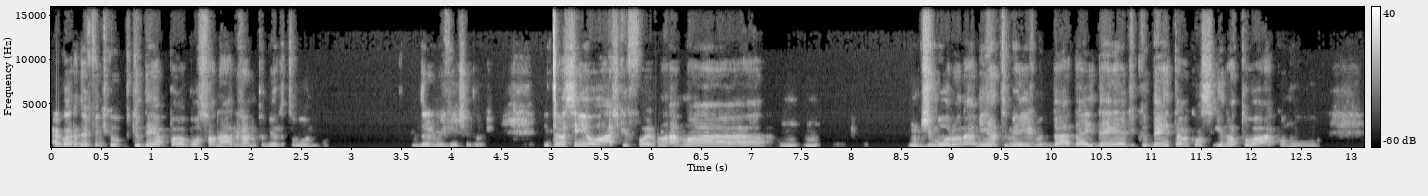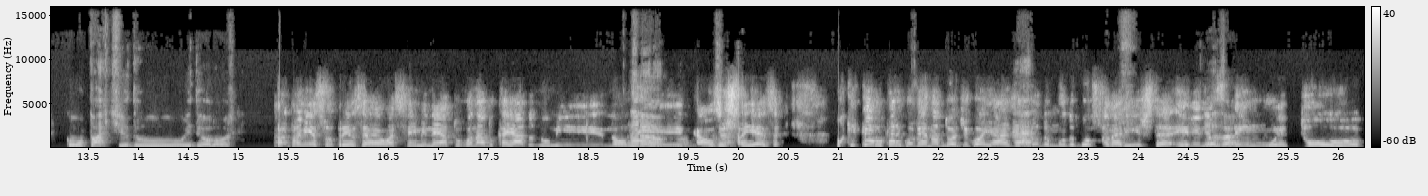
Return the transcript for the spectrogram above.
Agora defende que eu, que eu dei apoio ao Bolsonaro já no primeiro turno, em 2022. Então, assim, eu acho que foi uma, uma um, um, desmoronamento mesmo da, da ideia de que o DEM estava conseguindo atuar como, como partido ideológico. Para minha surpresa é o ACM Neto. O Ronaldo Caiado não me, não, não me não, causa estranheza, porque, cara, o cara é governador de Goiás, é, é todo mundo bolsonarista. Ele não Exato. tem muito.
